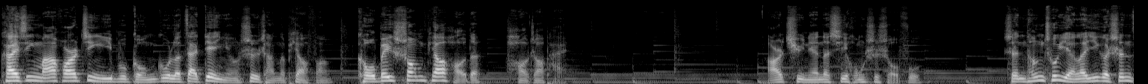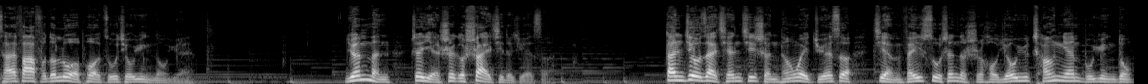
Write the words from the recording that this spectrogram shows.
开心麻花进一步巩固了在电影市场的票房、口碑双飘好的好招牌。而去年的《西红柿首富》，沈腾出演了一个身材发福的落魄足球运动员。原本这也是个帅气的角色。但就在前期，沈腾为角色减肥塑身的时候，由于常年不运动，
